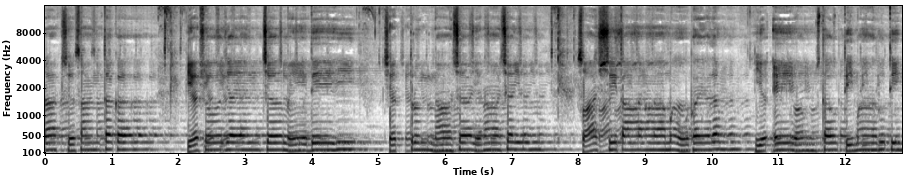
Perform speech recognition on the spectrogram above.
राक्षसान्तक यशो जयञ्च मे देहि शत्रुन्नाशय स्वाश्रितानामभयदं य एवं स्तौति मारुतिं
